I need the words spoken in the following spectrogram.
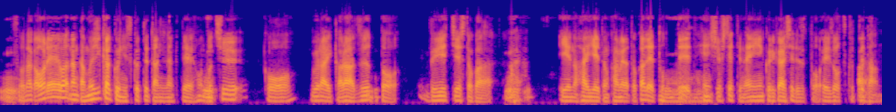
うんそう、だから俺はなんか無自覚に作ってたんじゃなくて、ほんと中高ぐらいからずっと VHS とか、うんはい家のハイエイトのカメラとかで撮って、うん編集してっていうのを延々繰り返してずっと映像を作ってたん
